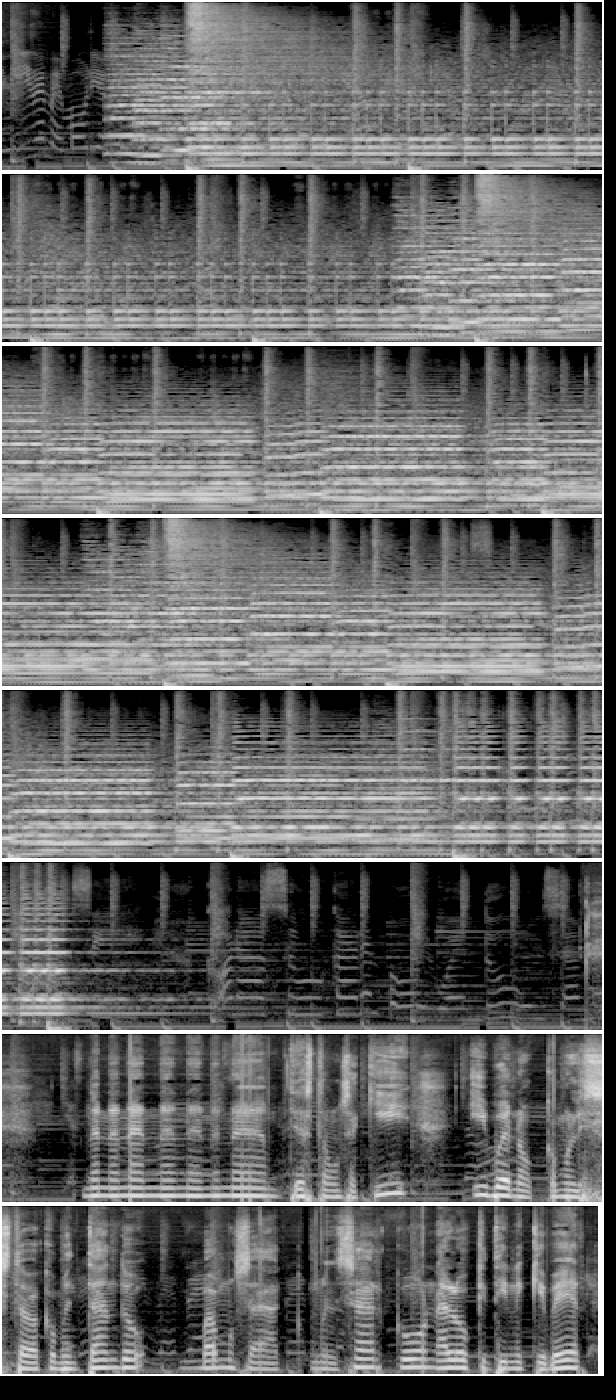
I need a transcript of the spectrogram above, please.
Ya estamos aquí. Y bueno, como les estaba comentando, vamos a comenzar con algo que tiene que ver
